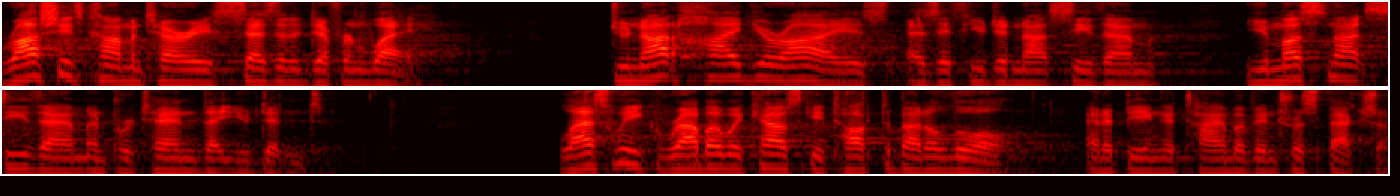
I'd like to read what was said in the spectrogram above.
Rashi's commentary says it a different way. Do not hide your eyes as if you did not see them. You must not see them and pretend that you didn't. Last week, Rabbi Wikowski talked about Elul and it being a time of introspection.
